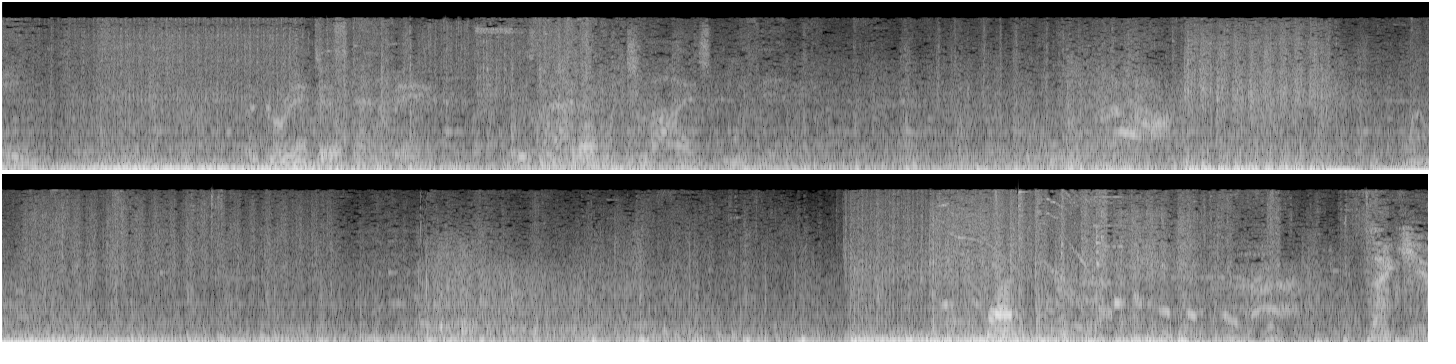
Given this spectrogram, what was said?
A. The greatest enemy is that which lies within. Yeah. Thank you.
